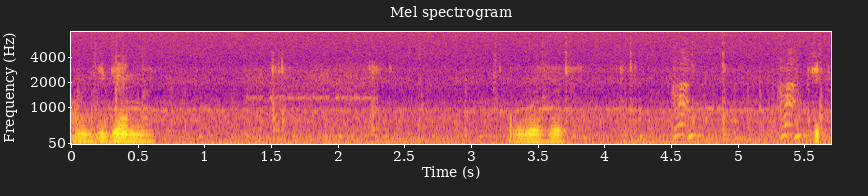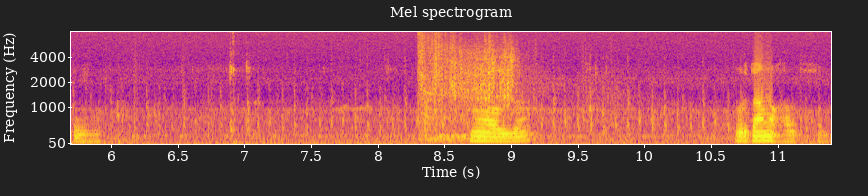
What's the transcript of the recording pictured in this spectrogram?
Hadi gidiyorum ben. Hadi görüşürüz. Gitmiyor. Ne oldu? Burada mı kaldı şimdi?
